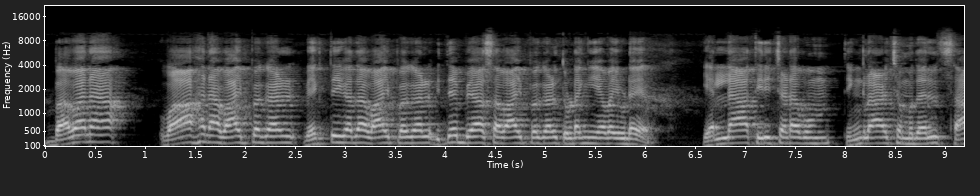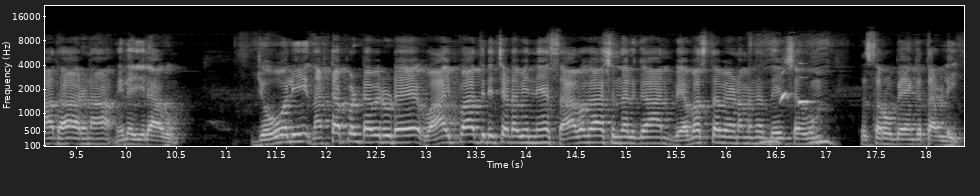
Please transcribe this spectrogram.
ഭവന വാഹന വായ്പകൾ വ്യക്തിഗത വായ്പകൾ വിദ്യാഭ്യാസ വായ്പകൾ തുടങ്ങിയവയുടെ എല്ലാ തിരിച്ചടവും തിങ്കളാഴ്ച മുതൽ സാധാരണ നിലയിലാകും. ജോലി നഷ്ടപ്പെട്ടവരുടെ വായ്പാ തിരിച്ചടവിന് സാവകാശം നൽകാൻ വ്യവസ്ഥ വേണമെന്ന നിർദ്ദേശവും റിസർവ് ബാങ്ക് തള്ളി.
